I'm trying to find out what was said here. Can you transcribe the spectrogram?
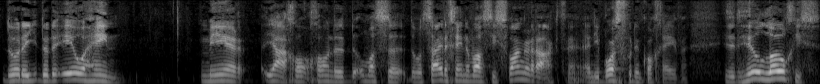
door de, door de eeuwen heen meer, ja, gewoon, gewoon de, omdat, ze, omdat zij degene was die zwanger raakte en die borstvoeding kon geven, is het heel logisch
